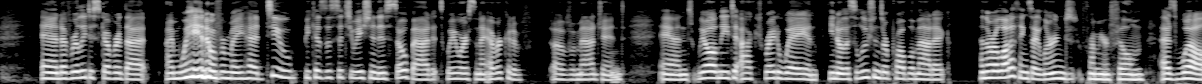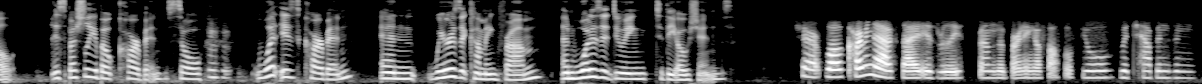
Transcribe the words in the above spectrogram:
And I've really discovered that I'm way in over my head too because the situation is so bad. It's way worse than I ever could have have imagined. And we all need to act right away. And, you know, the solutions are problematic. And there were a lot of things I learned from your film as well, especially about carbon. So, mm-hmm. what is carbon and where is it coming from? And what is it doing to the oceans? Sure. Well, carbon dioxide is released from the burning of fossil fuels, which happens in,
